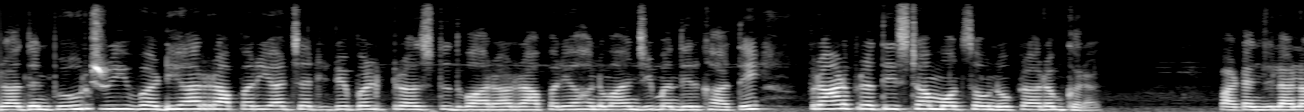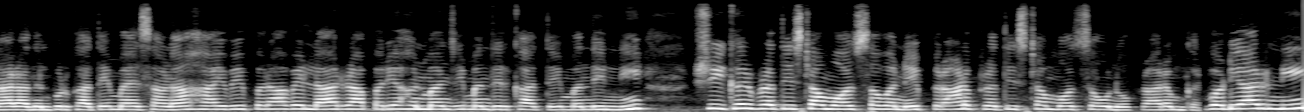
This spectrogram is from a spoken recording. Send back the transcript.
રાધનપુર શ્રી વઢિયાર રાપરિયા ચેરિટેબલ ટ્રસ્ટ દ્વારા રાપરિયા હનુમાનજી મંદિર ખાતે પ્રાણ પ્રતિષ્ઠા મહોત્સવનો પ્રારંભ કરાયો. પાટણ જિલ્લાના રાધનપુર ખાતે મહેસાણા હાઈવે પર આવેલા રાપરિયા હનુમાનજી મંદિર ખાતે મંદિરની શિખર પ્રતિષ્ઠા મહોત્સવ અને પ્રાણ પ્રતિષ્ઠા મહોત્સવનો પ્રારંભ કર્યો. વડિયારની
